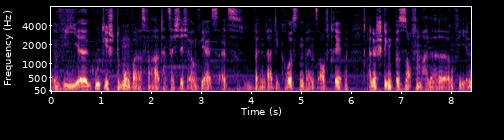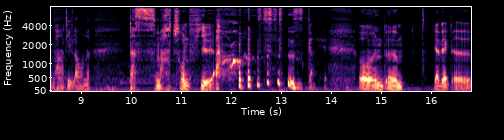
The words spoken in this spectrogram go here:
wie äh, gut die Stimmung war. Das war tatsächlich irgendwie, als, als wenn da die größten Bands auftreten. Alle stinkbesoffen, alle irgendwie in Partylaune. Das macht schon viel aus. das ist geil. Und ähm, ja, wirkt äh,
